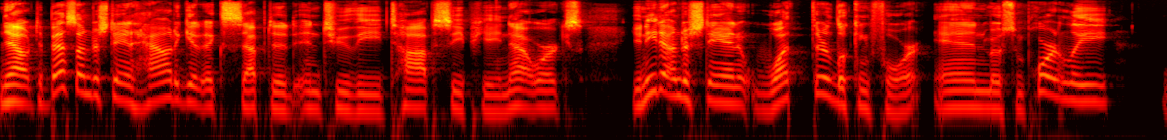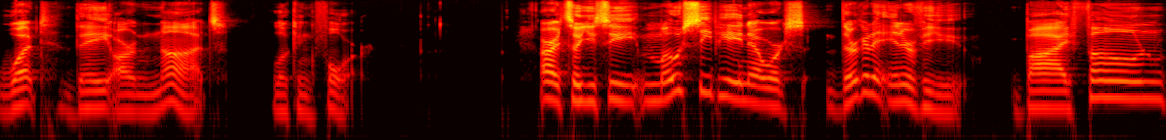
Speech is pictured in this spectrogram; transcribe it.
Now, to best understand how to get accepted into the top CPA networks, you need to understand what they're looking for and, most importantly, what they are not looking for. All right, so you see, most CPA networks, they're going to interview you by phone,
